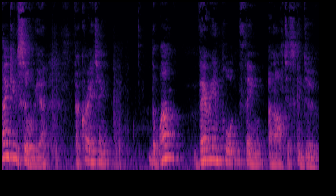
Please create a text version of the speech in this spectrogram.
Thank you, Sylvia, for creating the one very important thing an artist can do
